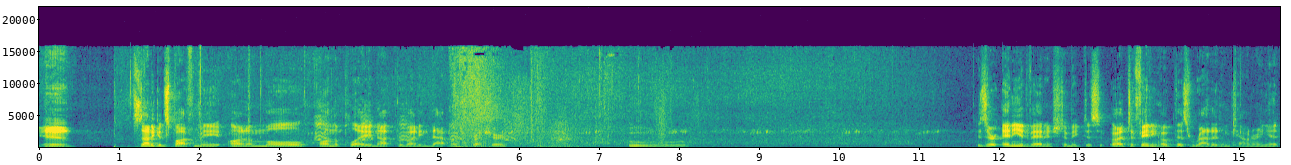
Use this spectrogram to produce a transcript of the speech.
again. It's not a good spot for me on a mole on the play, not providing that much pressure. Ooh. Is there any advantage to make this uh, to fading hope this rather than countering it?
